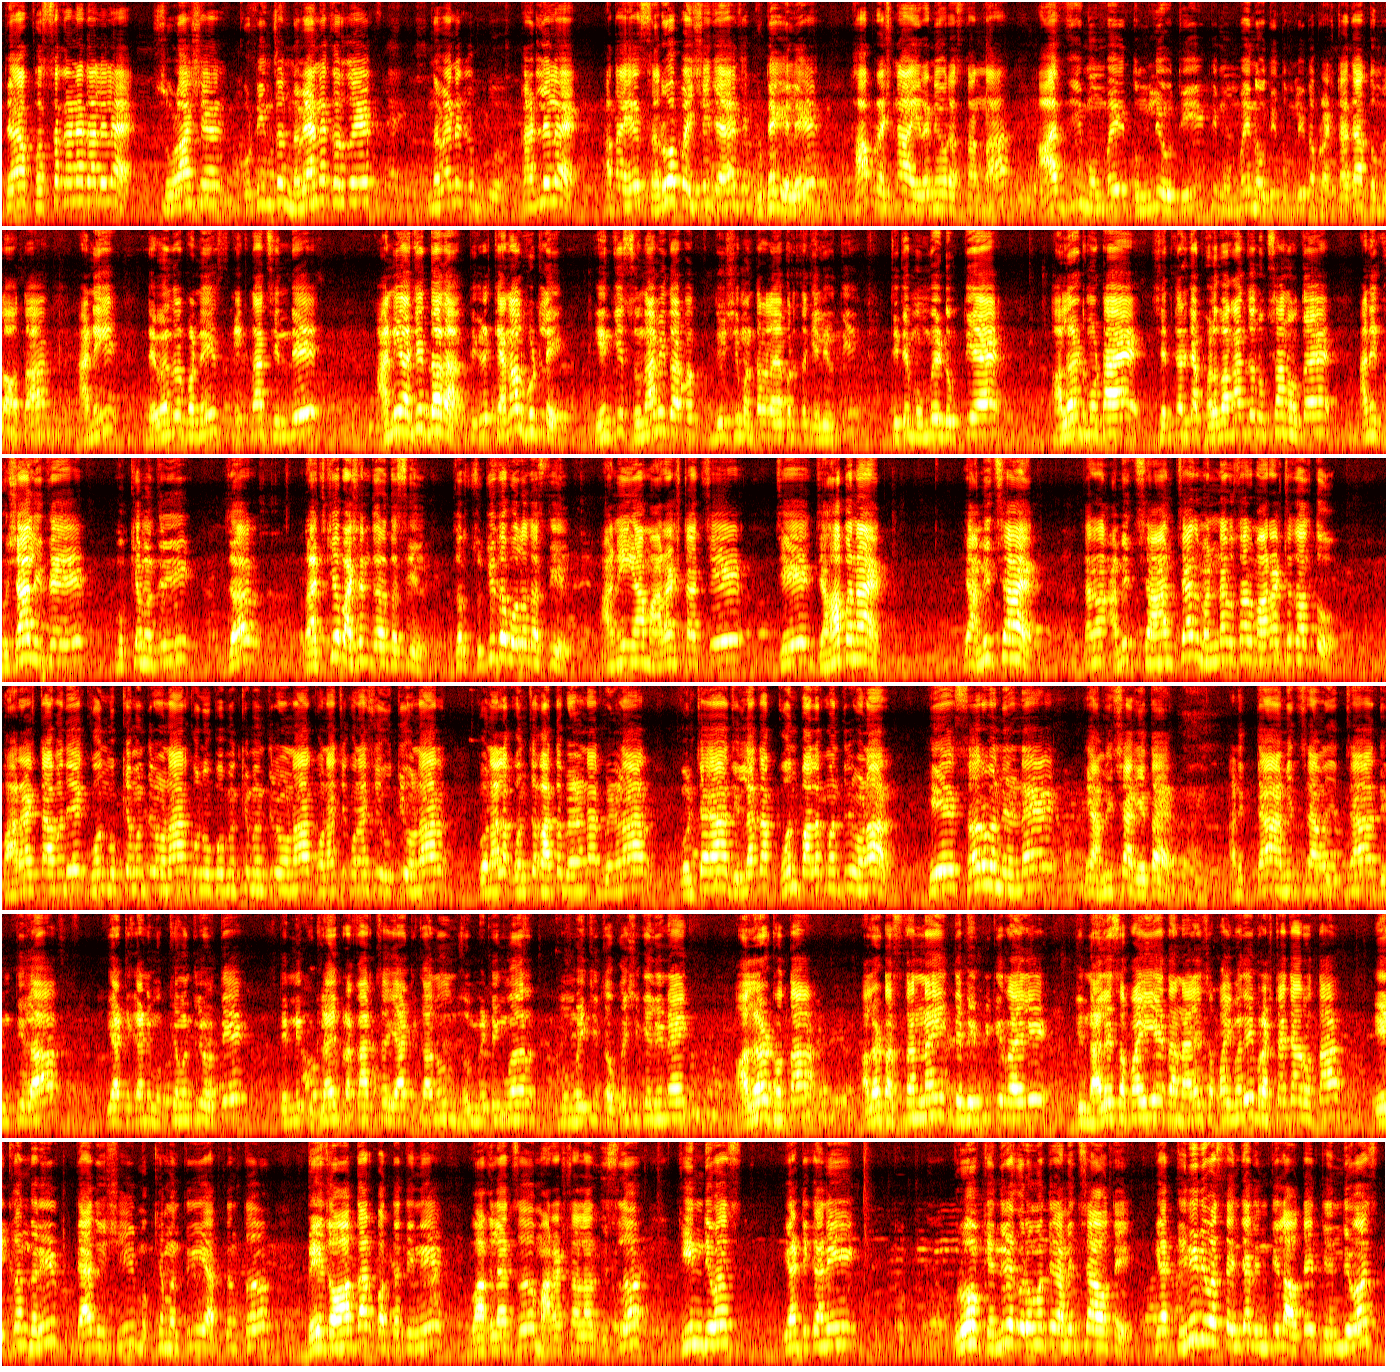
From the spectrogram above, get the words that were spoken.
त्या फस्त करण्यात आलेल्या आहे. सोळाशे कोटींचं नव्यानं कर्ज एक नव्याने काढलेलं आहे. आता हे सर्व पैसे जे आहेत ते कुठे गेले? हा प्रश्न ऐरणीवर असताना आज जी मुंबई तुंबली होती ती मुंबई नव्हती तुंबली तर भ्रष्टाचार तुंबला होता. आणि देवेंद्र फडणवीस एकनाथ शिंदे आणि अजितदादा तिकडे कॅनॉल फुटले. यांची सुनामी त्या दिवशी मंत्रालयापर्यंत गेली होती. तिथे मुंबई डुबती आहे अलर्ट मोठा आहे शेतकऱ्यांच्या फळबागांचं नुकसान होत आहे. आणि खुशाल इथे मुख्यमंत्री जर राजकीय भाषण करत असतील जर चुकीचं बोलत असतील आणि या महाराष्ट्राचे जे जहापणा आहेत हे अमित शहा आहेत कारण अमित शहांच्याच म्हणण्यानुसार महाराष्ट्र चालतो. महाराष्ट्रामध्ये कोण मुख्यमंत्री होणार कोण उपमुख्यमंत्री होणार कोणाची कोणाची युती होणार कोणाला कोणतं खातं मिळणार मिळणार कोणत्या जिल्ह्याचा कोण पालकमंत्री होणार हे सर्व निर्णय हे अमित शहा घेत आहेत. आणि त्या अमित शहाच्या दिमतीला या ठिकाणी मुख्यमंत्री होते. त्यांनी कुठल्याही प्रकारचं या ठिकाणून झूम मिटिंगवर मुंबईची चौकशी केली नाही. अलर्ट होता. अलर्ट असतानाही ते बेफिकीर राहिले. जी नाले सफाई आहे त्या नालेसफाईमध्ये भ्रष्टाचार होता. एकंदरीत त्या दिवशी मुख्यमंत्री अत्यंत बेजबाबदार पद्धतीने वागल्याचं महाराष्ट्राला दिसलं. तीन दिवस या ठिकाणी गृह केंद्रीय गृहमंत्री अमित शहा होते. या तिन्ही दिवस त्यांच्या भिंतीला होते. तीन दिवस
